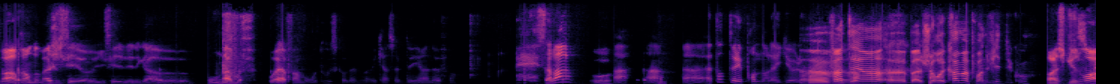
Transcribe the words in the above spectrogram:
Non, après, en dommage, il fait, euh, il fait des dégâts euh, convenables. Ouais, enfin bon, 12 quand même, avec un seul dé et un 9. Hein. Eh, Ça va Oh. Ah, hein ah, Attends de te les prendre dans la gueule. Euh, Tu vas voir. 21, euh, bah je recrame un point de vide du coup. Excuse-moi,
